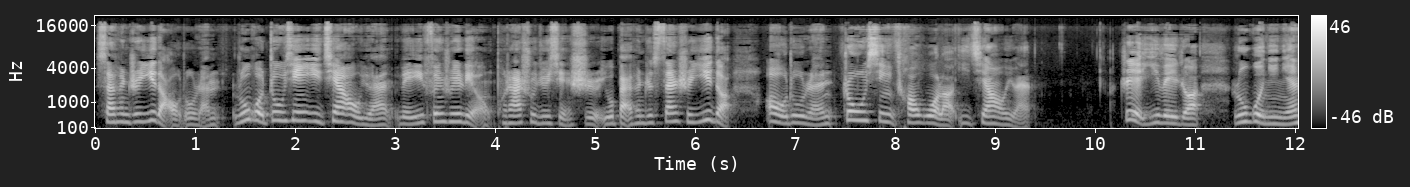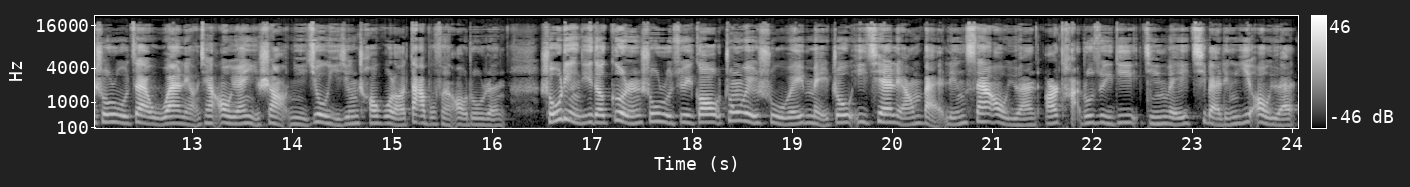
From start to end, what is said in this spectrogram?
三分之一的澳洲人。如果周薪一千澳元为分水岭，普查数据显示，有百分之三十一的澳洲人周薪超过了一千澳元。这也意味着，如果你年收入在五万两千澳元以上，你就已经超过了大部分澳洲人。首领地的个人收入最高，中位数为每周一千两百零三澳元，而塔州最低仅为七百零一澳元，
